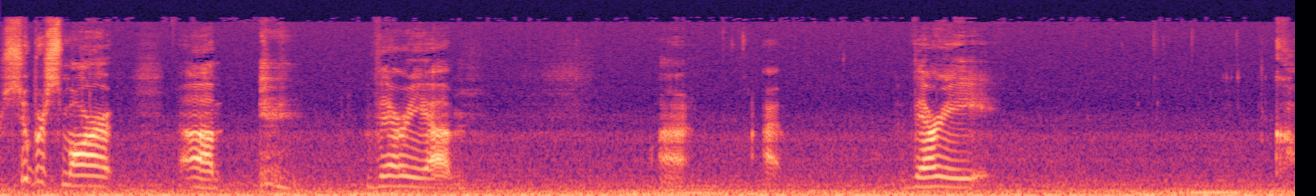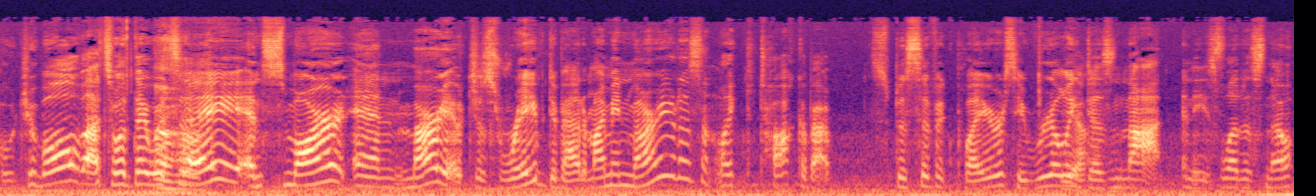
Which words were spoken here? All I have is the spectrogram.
super smart, um, very, um, uh, uh, very coachable. That's what they would Uh-huh. say, and smart. And Mario just raved about him. I mean, Mario doesn't like to talk about specific players. He really Yeah. does not, and he's let us know.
